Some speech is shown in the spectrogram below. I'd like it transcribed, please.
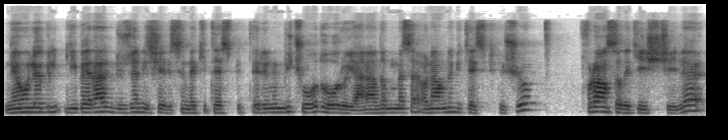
neoliberal düzen içerisindeki tespitlerinin birçoğu doğru. Yani adamın mesela önemli bir tespiti şu. Fransa'daki işçiyle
